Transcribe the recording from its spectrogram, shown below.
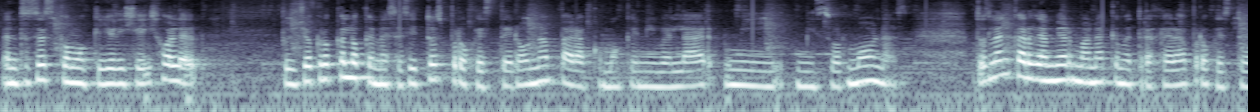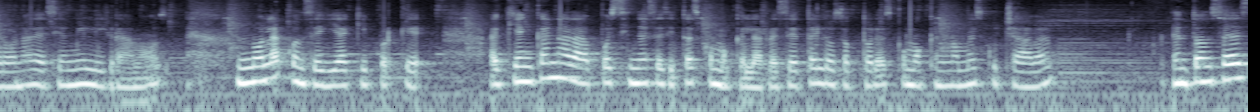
entonces como que yo dije, híjole, pues yo creo que lo que necesito es progesterona para como que nivelar mis hormonas. Entonces le encargué a mi hermana que me trajera progesterona de 100 miligramos. No la conseguí aquí porque aquí en Canadá pues sí necesitas como que la receta y los doctores como que no me escuchaban. Entonces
